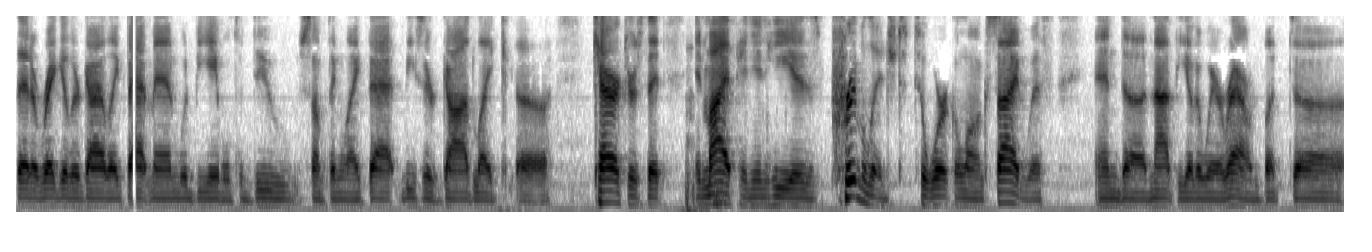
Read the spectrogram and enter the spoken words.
that a regular guy like Batman would be able to do something like that. These are godlike uh, characters that, in my opinion, he is privileged to work alongside with. And uh, not the other way around, but uh,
